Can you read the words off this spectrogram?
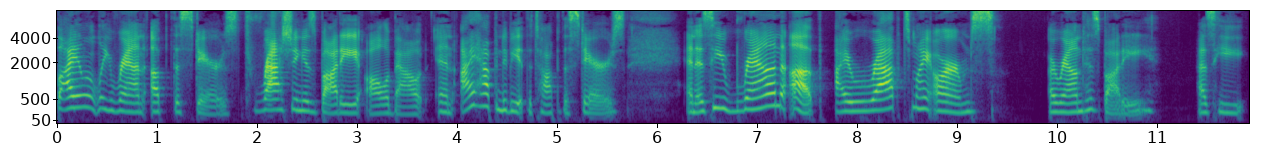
violently ran up the stairs, thrashing his body all about. And I happened to be at the top of the stairs. And as he ran up, I wrapped my arms around his body as he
